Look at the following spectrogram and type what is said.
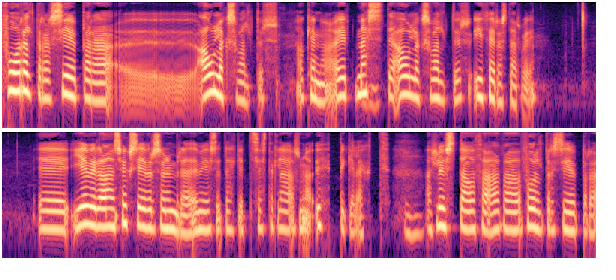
foreldrar séu bara uh, álagsvaldur á kennara, eitt mesti álagsvaldur í þeirra starfi. Uh, ég verið aðeins hugsi yfir þessar umræðum, ég veist þetta ekki sérstaklega svona uppbyggilegt mm -hmm. að hlusta á það að foreldrar séu bara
